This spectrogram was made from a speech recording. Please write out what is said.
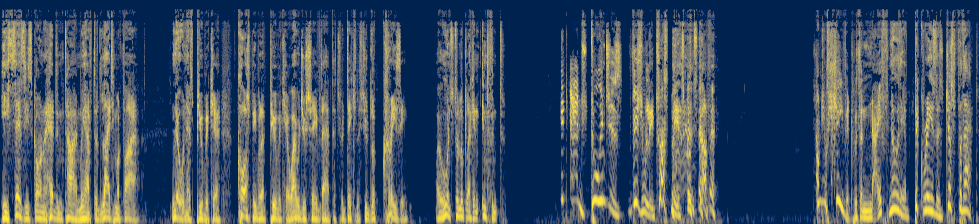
he says he's gone ahead in time. We have to light him on fire. No one has pubic hair. Of course, people have pubic hair. Why would you shave that? That's ridiculous. You'd look crazy. Why, who wants to look like an infant? It adds two inches visually. Trust me, it's good stuff. How do you shave it? With a knife? No, they have big razors just for that.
